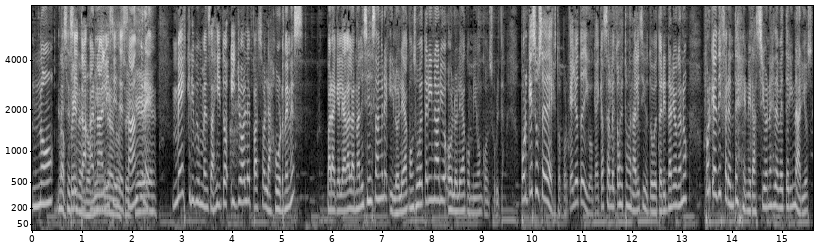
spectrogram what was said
no Una necesita pena, lo mira, análisis no de sangre, me escribe un mensajito y yo le paso las órdenes para que le haga el análisis de sangre y lo lea con su veterinario o lo lea conmigo en consulta. ¿Por qué sucede esto? Porque yo te digo que hay que hacerle todos estos análisis y tu veterinario que no, porque hay diferentes generaciones de veterinarios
